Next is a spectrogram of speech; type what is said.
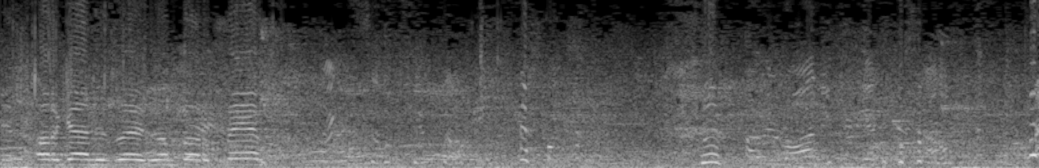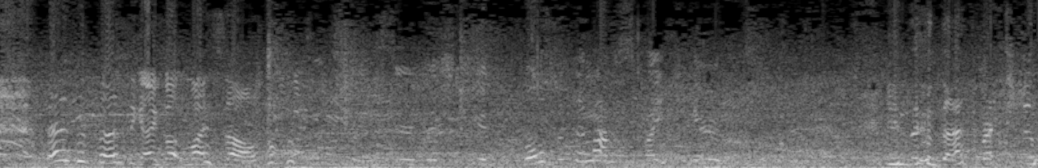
an organization perfect. So cute though. How ironic you get yourself. That's the first thing I got myself. Both of them have spike hair though. Into that direction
